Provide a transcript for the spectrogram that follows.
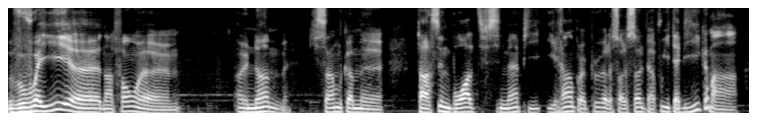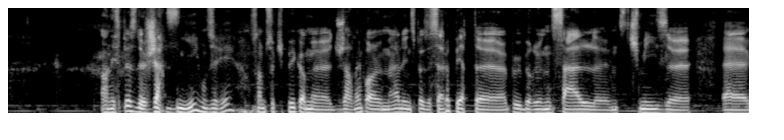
Vous voyez, euh, dans le fond, euh, un homme qui semble comme euh, tasser une boîte difficilement, puis il rampe un peu vers le sol, sol vers vous. Il est habillé comme en, en espèce de jardinier, on dirait. Il semble s'occuper comme du jardin probablement. une espèce de salopette un peu brune, sale, une petite chemise euh, euh,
